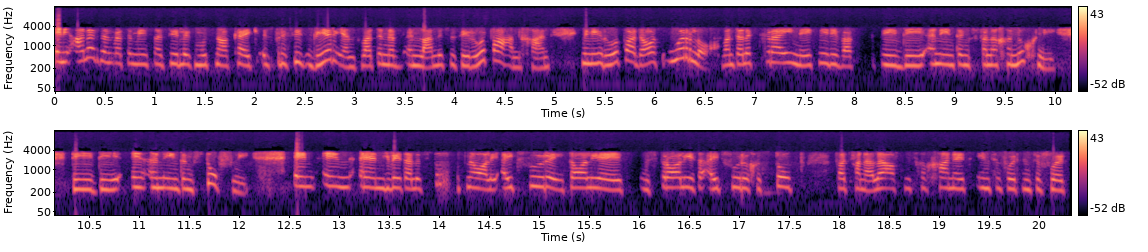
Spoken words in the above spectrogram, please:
En die ander ding wat 'n mens natuurlik moet na kyk is presies weer eens wat in in lande soos Europa aangaan. In Europa daar's oorlog want hulle kry net nie die die die inentings vinnig genoeg nie. Die die inentingsstof nie. En en en jy weet hulle stop nou al die uitvoere. Italië het Australië se uitvoere gestop wat van hulle af moes gegaan het ensovoorts ensovoorts.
